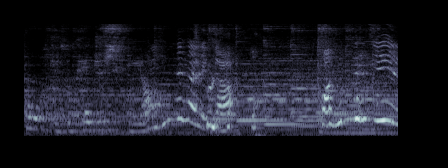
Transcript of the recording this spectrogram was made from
호흡 계속 해주시고요. 힘들다니까? 와, 힘들지?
